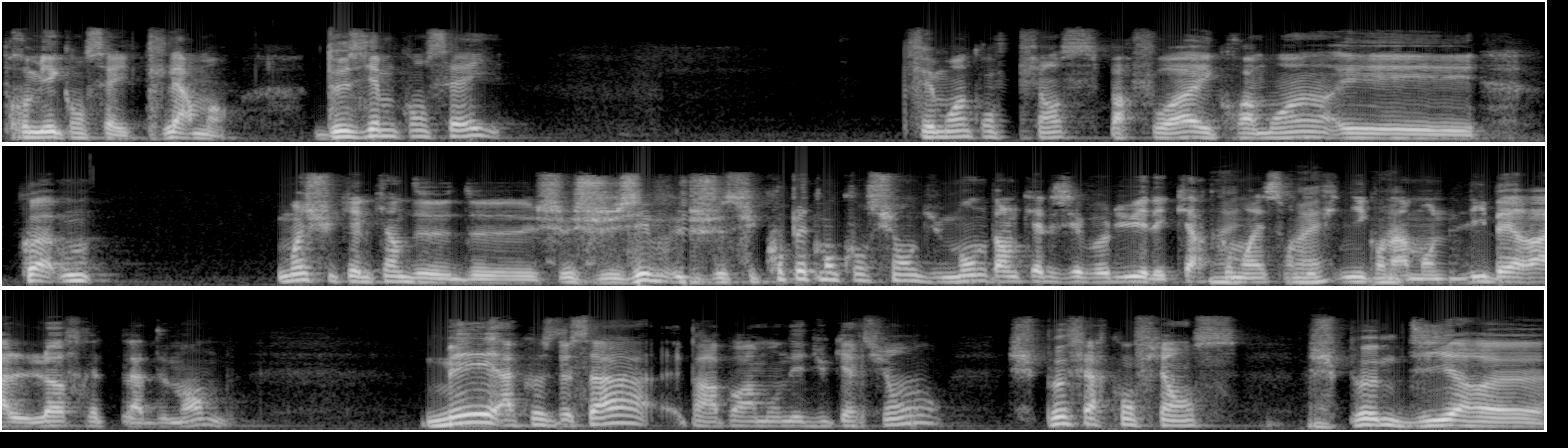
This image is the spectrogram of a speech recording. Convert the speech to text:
Premier conseil, clairement. Deuxième conseil, fais moins confiance parfois et crois moins. Et quoi, moi, je suis quelqu'un de, de je, je- j'évo- je suis complètement conscient du monde dans lequel j'évolue et les cartes Ouais, comment elles sont ouais, définies, qu'on ouais. a un monde libéral, l'offre et la demande. Mais à cause de ça, par rapport à mon éducation, je peux faire confiance. Je peux me dire. euh,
